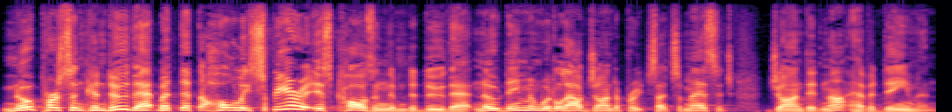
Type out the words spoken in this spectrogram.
no person can do that, but that the Holy Spirit is causing them to do that. No demon would allow John to preach such a message. John did not have a demon.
